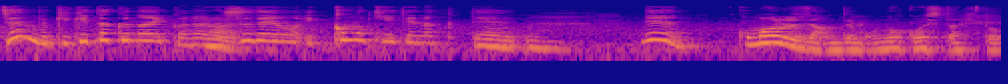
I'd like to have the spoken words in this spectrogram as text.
全部聞きたくないからはい。留守電を1個も聞いてなくて、うんうん。で困るじゃんでも残した人。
